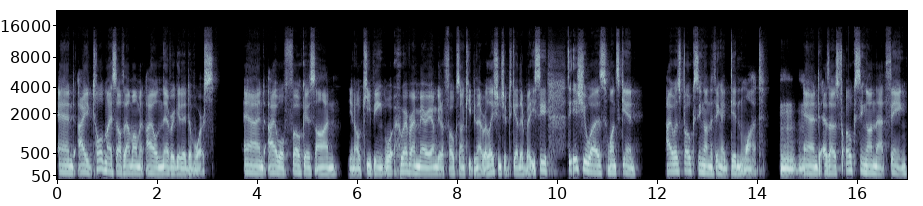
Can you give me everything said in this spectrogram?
And I told myself that moment, I'll never get a divorce. And I will focus on, you know, keeping whoever I marry, I'm going to focus on keeping that relationship together. But you see, the issue was once again, I was focusing on the thing I didn't want. Mm-hmm. And as I was focusing on that thing,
